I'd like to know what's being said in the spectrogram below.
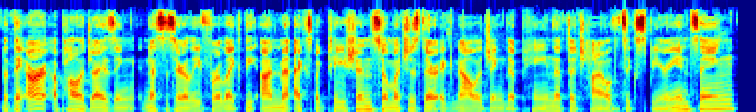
that they aren't apologizing necessarily for like the unmet expectations so much as they're acknowledging the pain that the child is experiencing.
